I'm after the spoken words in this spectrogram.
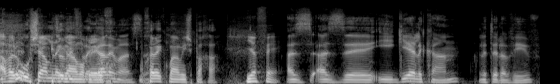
אבל הוא שם לגמרי, הוא- חלק מהמשפחה. יפה. אז, אז uh, היא הגיעה לכאן, לתל אביב.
